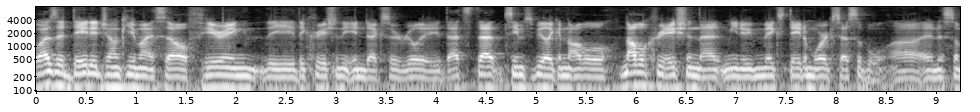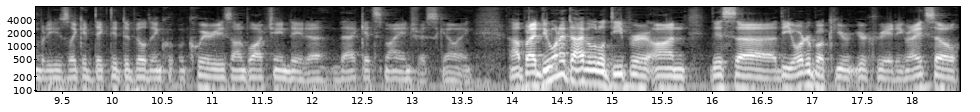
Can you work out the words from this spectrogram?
Well, as a data junkie myself, hearing the, the creation of the indexer really that's that seems to be like a novel novel creation that you know makes data more accessible. Uh, and as somebody who's like addicted to building qu- queries on blockchain data, that gets my interest going. Uh, but I do want to dive a little deeper on this uh, the order book you're, you're creating, right? So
